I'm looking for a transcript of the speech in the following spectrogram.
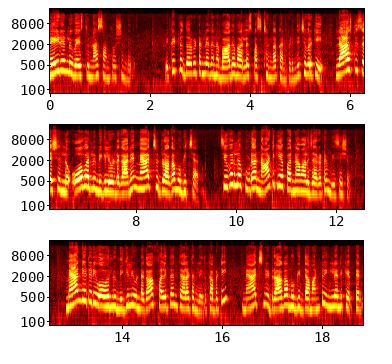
మేడెన్లు వేస్తున్నా సంతోషం లేదు. వికెట్లు దొరకటం లేదన్న బాధ వారిలో స్పష్టంగా కనపడింది. చివరికి లాస్ట్ సెషన్లో ఓవర్లు మిగిలి ఉండగానే మ్యాచ్ డ్రాగా ముగిచ్చారు. చివరిలో కూడా నాటకీయ పరిణామాలు జరగటం విశేషం. మ్యాండేటరీ ఓవర్లు మిగిలి ఉండగా ఫలితం తేలటం లేదు. కాబట్టి మ్యాచ్ని డ్రాగా ముగిద్దామంటూ ఇంగ్లాండ్ కెప్టెన్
